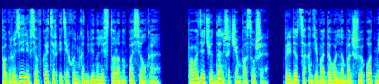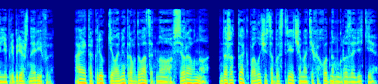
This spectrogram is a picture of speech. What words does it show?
Погрузили все в катер и тихонько двинулись в сторону поселка. По воде чуть дальше, чем по суше. Придется огибать довольно большую отмель и прибрежные рифы, а это крюк километров двадцать, но все равно. Даже так получится быстрее, чем на тихоходном грузовике.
